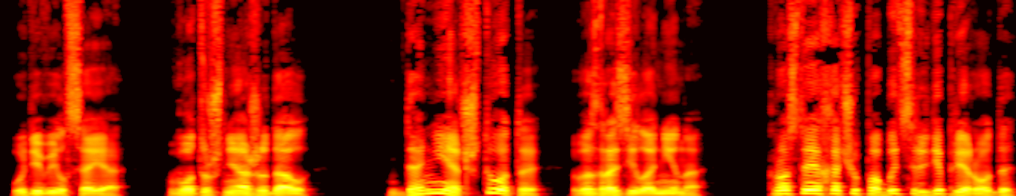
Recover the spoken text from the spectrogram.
— удивился я. «Вот уж не ожидал». «Да нет, что ты!» — возразила Нина. «Просто я хочу побыть среди природы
